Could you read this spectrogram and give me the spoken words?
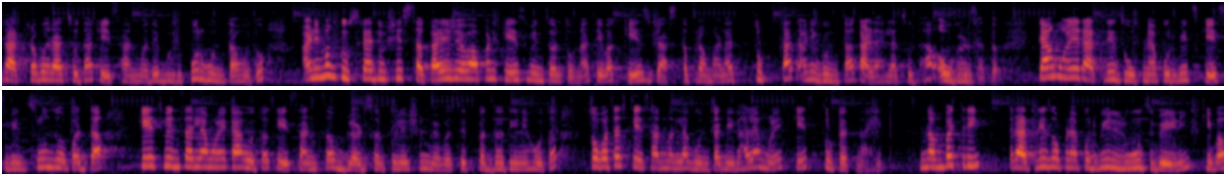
रात्रभरात सुद्धा केसांमध्ये भरपूर गुंता होतो. आणि मग दुसऱ्या दिवशी सकाळी जेव्हा आपण केस विंचरतो ना तेव्हा केस जास्त प्रमाणात तुटतात आणि गुंता काढायला सुद्धा अवघड जातं. त्यामुळे रात्री झोपण्यापूर्वीच केस विंचरून झोपत जा. केस विंचरल्यामुळे काय होतं केसांचं ब्लड सर्क्युलेशन व्यवस्थित पद्धतीने होतं. सोबतच केसांमधला गुंता निघाल्यामुळे केस तुटत नाहीत. नंबर थ्री रात्री झोपण्यापूर्वी लूज वेणी किंवा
